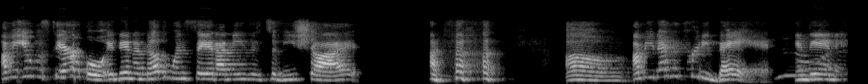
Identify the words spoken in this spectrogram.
I mean, it was terrible. And then another one said I needed to be shot. um, I mean, they were pretty bad. You know And then.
